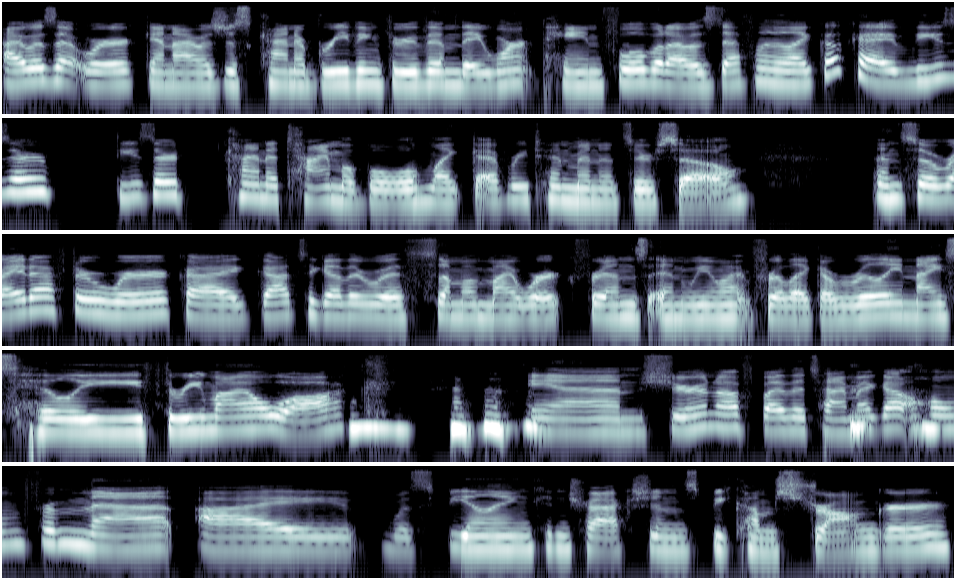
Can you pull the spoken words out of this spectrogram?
I was at work and I was just kind of breathing through them. They weren't painful, but I was definitely like, okay, these are these are kind of timeable, like every 10 minutes or so. And so right after work, I got together with some of my work friends and we went for like a really nice hilly 3-mile walk. And sure enough, by the time I got home from that, I was feeling contractions become stronger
